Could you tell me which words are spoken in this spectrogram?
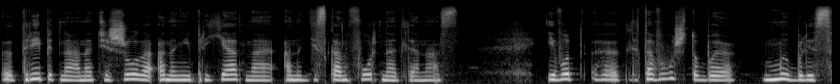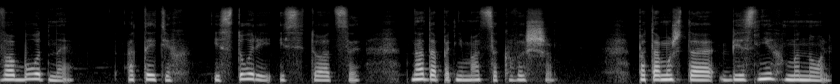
э, трепетная, она тяжелая, она неприятная, она дискомфортная для нас. И вот э, для того, чтобы мы были свободны от этих историй и ситуаций, надо подниматься к высшим, потому что без них мы ноль.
